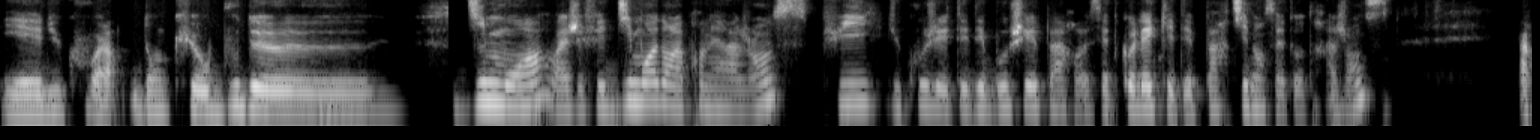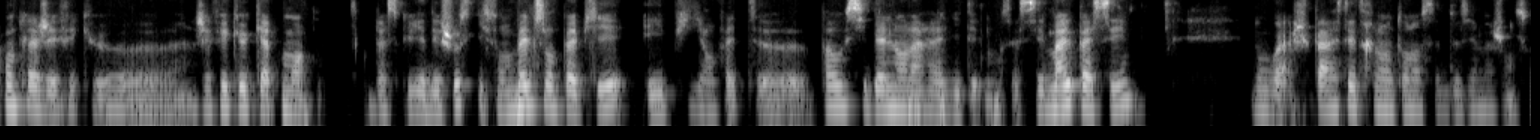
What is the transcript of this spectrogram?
Et du coup, voilà. Donc, au bout de dix mois, j'ai fait dix mois dans la première agence. Puis, du coup, j'ai été débauchée par euh, cette collègue qui était partie dans cette autre agence. Par contre, là, j'ai fait que euh, j'ai fait que quatre mois parce qu'il y a des choses qui sont belles sur le papier et puis en fait euh, pas aussi belles dans la réalité. Donc ça s'est mal passé. Donc voilà, je suis pas restée très longtemps dans cette deuxième agence.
